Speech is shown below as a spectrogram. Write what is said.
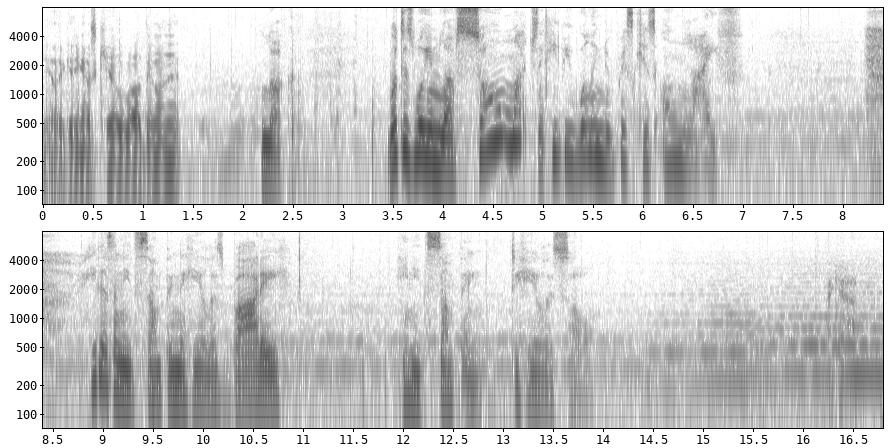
Nearly getting us killed while doing it. Look, what does William love so much that he'd be willing to risk his own life? He doesn't need something to heal his body. He needs something to heal his soul. I got it.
